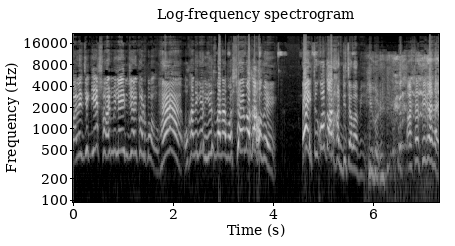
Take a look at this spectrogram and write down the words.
কলেজে গিয়ে সবাই মিলে এনজয় করব। হ্যাঁ ওখানে গিয়ে রিলস বানাবো সেই মজা হবে। এই তুই কত আর হাড্ডি চাবাবি আচ্ছা ঠিক আছে।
